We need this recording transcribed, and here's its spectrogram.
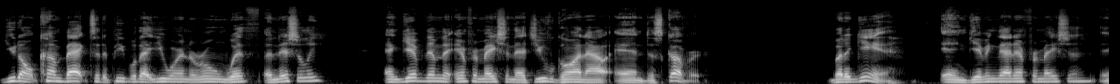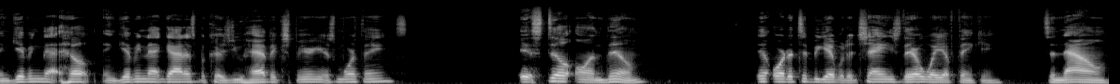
you don't come back to the people that you were in the room with initially and give them the information that you've gone out and discovered. But again, in giving that information and giving that help and giving that guidance because you have experienced more things, it's still on them in order to be able to change their way of thinking to now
